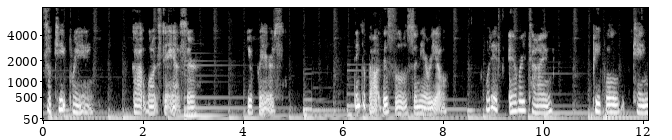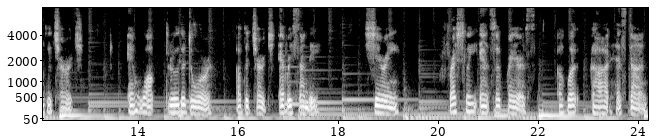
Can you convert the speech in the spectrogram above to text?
So keep praying. God wants to answer your prayers. Think about this little scenario. What if every time people came to church and walked through the door of the church every Sunday, sharing freshly answered prayers of what God has done?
